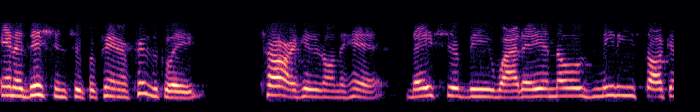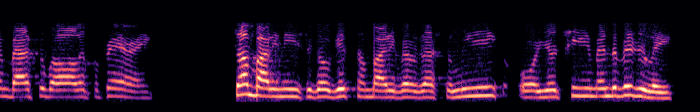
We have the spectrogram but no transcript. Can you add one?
in addition to preparing physically, Tara hit it on the head they should be while they in those meetings talking basketball and preparing. Somebody needs to go get somebody, whether that's the league or your team individually,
